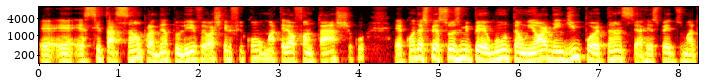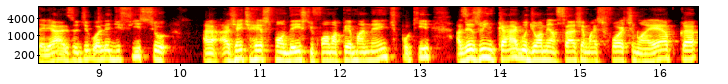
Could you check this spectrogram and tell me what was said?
é, é, é citação para dentro do livro, eu acho que ele ficou um material fantástico. É, quando as pessoas me perguntam em ordem de importância a respeito dos materiais, eu digo, olha, é difícil a, a, gente responder isso de forma permanente, porque às vezes o encargo de uma mensagem é mais forte numa época,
